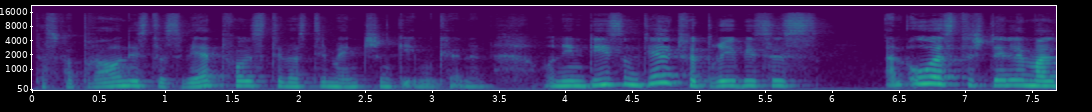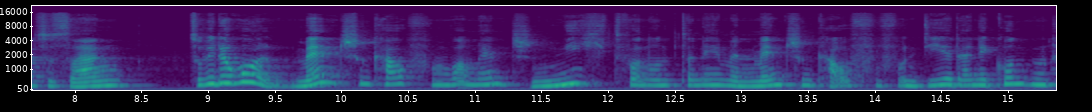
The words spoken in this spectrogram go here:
das Vertrauen ist das Wertvollste, was die Menschen geben können. Und in diesem Direktvertrieb ist es an oberster Stelle mal zu sagen, zu wiederholen. Menschen kaufen von Menschen, nicht von Unternehmen. Menschen kaufen von dir. Deine Kunden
